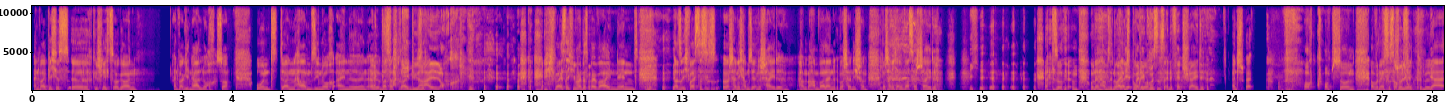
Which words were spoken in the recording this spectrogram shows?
ein weibliches äh, Geschlechtsorgan, ein Vaginalloch. So. Und dann haben sie noch eine äh, Wasserstrahldüse. Vaginalloch. Ich weiß nicht, wie man das bei Walen nennt. Also ich weiß, das ist, wahrscheinlich haben sie eine Scheide. Haben, haben Wale eine? Wahrscheinlich schon. Wahrscheinlich eine Wasserscheide. Also, ähm, und dann haben sie noch bei, ein der, bei der Spuckloch. Größe ist eine Fettscheide. Ein, äh, Oh, komm schon. Aber dann ist es auch ein. Fettpimmel. Ja,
